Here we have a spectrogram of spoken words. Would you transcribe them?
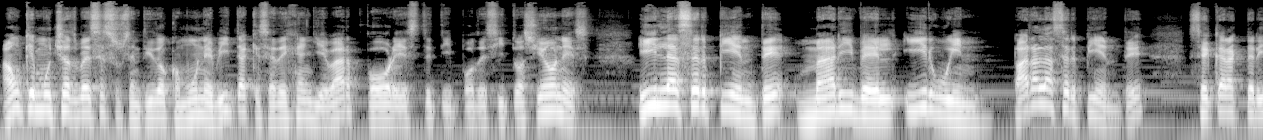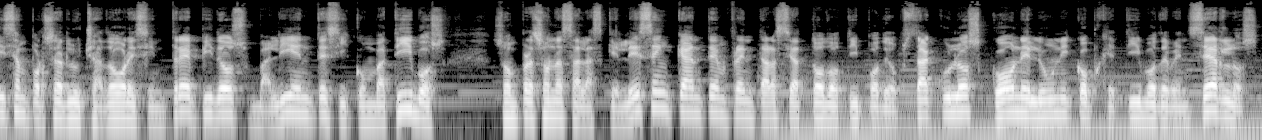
aunque muchas veces su sentido común evita que se dejen llevar por este tipo de situaciones. Y la serpiente Maribel Irwin. Para la serpiente, se caracterizan por ser luchadores intrépidos, valientes y combativos. Son personas a las que les encanta enfrentarse a todo tipo de obstáculos con el único objetivo de vencerlos.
